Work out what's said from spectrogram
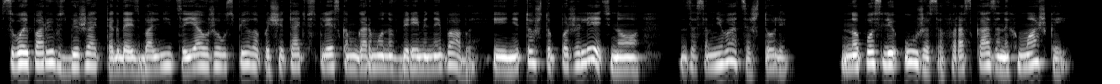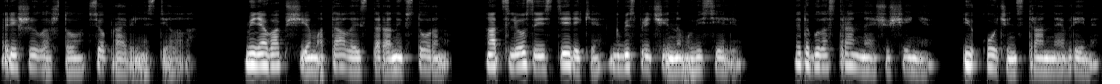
Свой порыв сбежать тогда из больницы я уже успела посчитать всплеском гормонов беременной бабы, и не то чтобы пожалеть, но засомневаться, что ли. Но после ужасов, рассказанных Машкой, решила, что все правильно сделала. Меня вообще мотало из стороны в сторону, от слез и истерики к беспричинному веселью. Это было странное ощущение и очень странное время.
